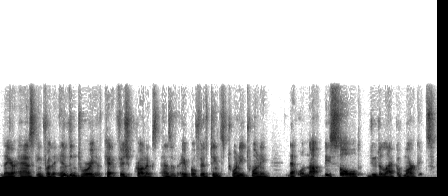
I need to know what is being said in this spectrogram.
they are asking for the inventory of catfish products as of April 15th, 2020 that will not be sold due to lack of markets.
